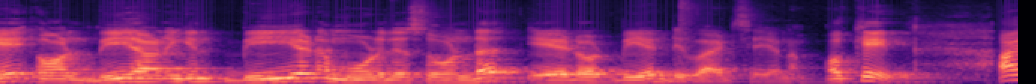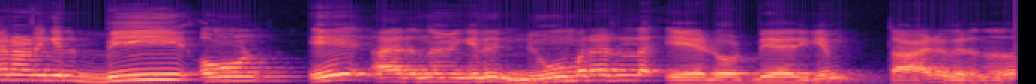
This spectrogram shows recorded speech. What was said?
എ ഓൺ ബി ആണെങ്കിൽ ബിയുടെ മോഡുലസ് കൊണ്ട് എ ഡോട്ട് ബിയെ ഡിവൈഡ് ചെയ്യണം. ഓക്കെ അങ്ങനെയാണെങ്കിൽ ബി ഓൺ എ ആയിരുന്നുവെങ്കിൽ ന്യൂമറലിൽ എ ഡോട്ട് ബി ആയിരിക്കും. താഴെ വരുന്നത്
